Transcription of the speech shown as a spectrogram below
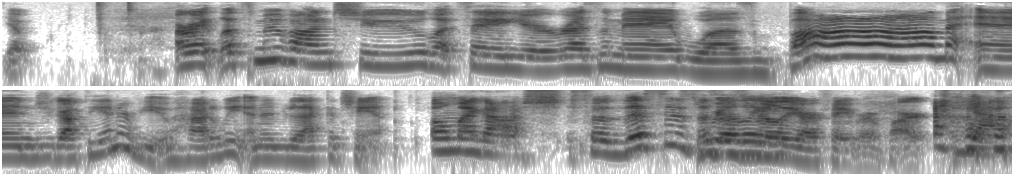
Yep. All right, let's move on to let's say your resume was bomb and you got the interview. How do we interview like a champ? Oh my gosh. So this is This really, is really our favorite part. Yeah.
